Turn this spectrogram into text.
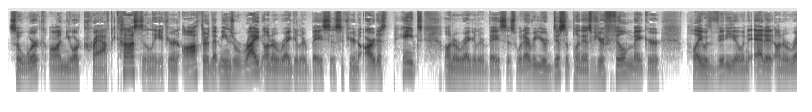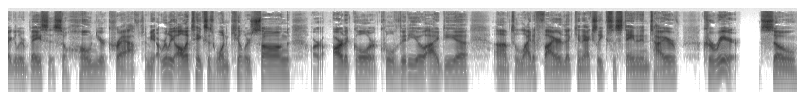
So work on your craft constantly. If you're an author, that means write on a regular basis. If you're an artist, paint on a regular basis. Whatever your discipline is, if you're a filmmaker, play with video and edit on a regular basis. So hone your craft. I mean, really, all it takes is one killer song or article or a cool video idea um, to light a fire that can actually sustain an entire career. So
